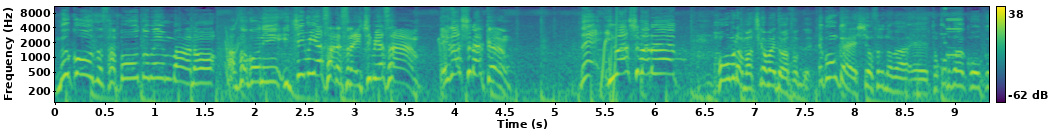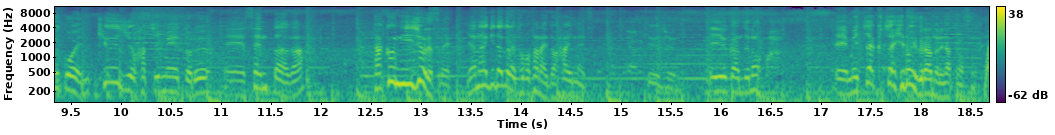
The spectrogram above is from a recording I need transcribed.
向こうずサポートメンバーのあそこに一宮さんですね。一宮さん。江頭くん。で岩島るホームラン待ち構えてますんで。で今回使用するのが、えー所沢航空公園 98m、えーセンターが120ですね。柳田ぐらい飛ばさないと入んないですね。90っていう感じの、えーめちゃくちゃ広いグラウンドになってますお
